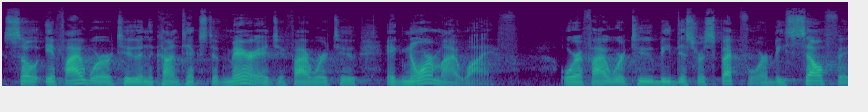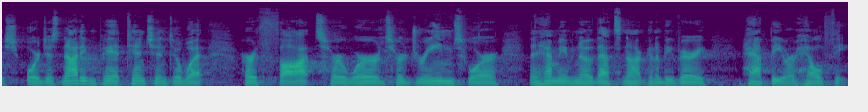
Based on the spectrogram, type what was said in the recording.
so, if I were to, in the context of marriage, if I were to ignore my wife, or if I were to be disrespectful, or be selfish, or just not even pay attention to what her thoughts, her words, her dreams were, then how many of you know that's not going to be very happy or healthy?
